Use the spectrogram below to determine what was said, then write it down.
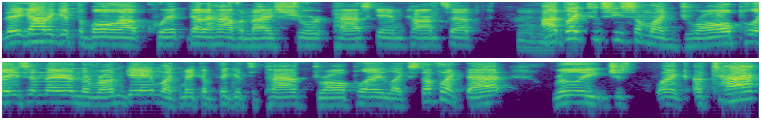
they got to get the ball out quick, got to have a nice short pass game concept. Mhm. I'd like to see some like draw plays in there in the run game, like make them think it's a pass, draw play, like stuff like that. Really just like attack,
